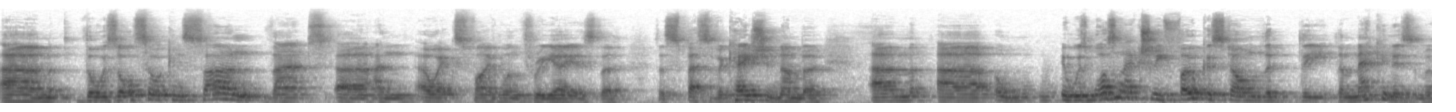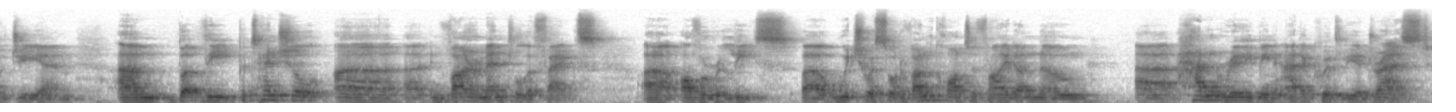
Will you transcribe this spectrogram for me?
Um, there was also a concern that, uh, and OX513A is the, the specification number, um, uh, it was, wasn't actually focused on the, the, the mechanism of GM, um, but the potential uh, uh, environmental effects uh, of a release, uh, which were sort of unquantified, unknown, hadn't really been adequately addressed.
